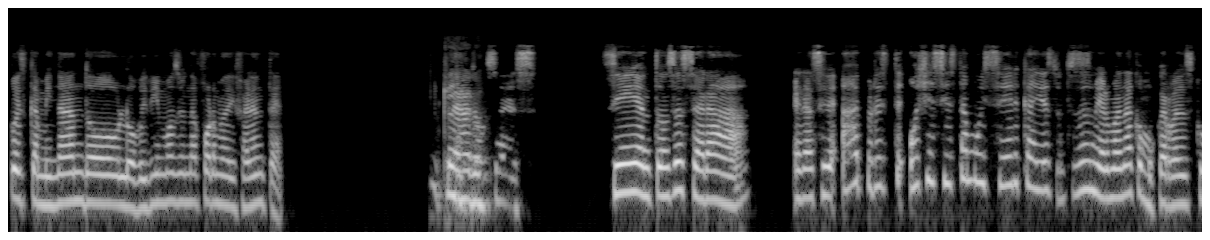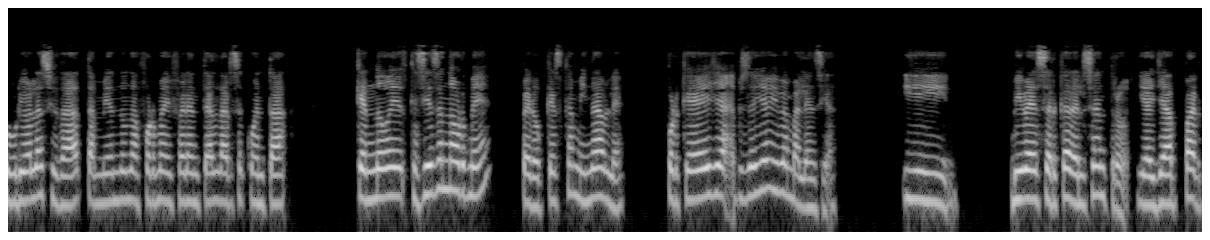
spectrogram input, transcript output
pues caminando, lo vivimos de una forma diferente. Claro. Entonces, sí, entonces era, era así de, ah, pero este, oye, sí está muy cerca y esto. Entonces mi hermana como que redescubrió la ciudad también de una forma diferente al darse cuenta que no es, que sí es enorme, pero que es caminable, porque ella, pues ella vive en Valencia y vive cerca del centro y allá para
